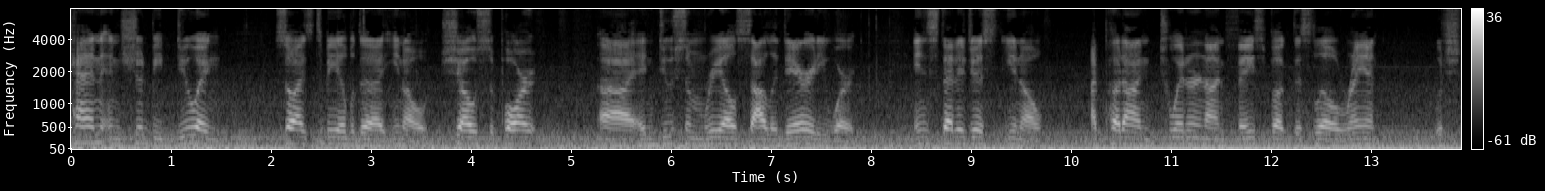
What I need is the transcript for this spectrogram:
can and should be doing so as to be able to, you know, show support uh, and do some real solidarity work instead of just, you know, I put on Twitter and on Facebook this little rant, which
